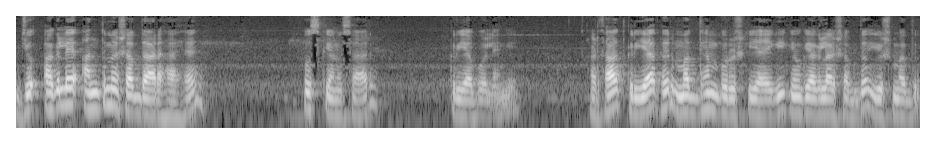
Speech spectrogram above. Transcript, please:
जो अगले अंत में शब्द आ रहा है उसके अनुसार क्रिया बोलेंगे। अर्थात क्रिया फिर मध्यम पुरुष की आएगी क्योंकि अगला शब्द युष्मद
